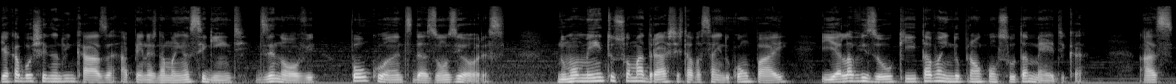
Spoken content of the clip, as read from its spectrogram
e acabou chegando em casa apenas na manhã seguinte, 19, pouco antes das 11 horas. No momento, sua madrasta estava saindo com o pai e ela avisou que estava indo para uma consulta médica. Às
